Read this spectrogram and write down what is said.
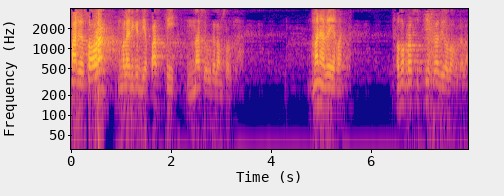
pada seorang melainkan dia pasti masuk dalam surga. Mana ada ya? Abu Bakar Siddiq radhiyallahu taala.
